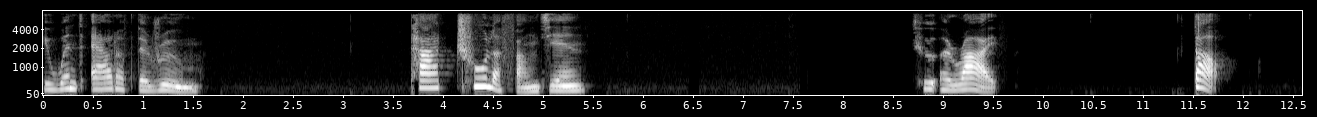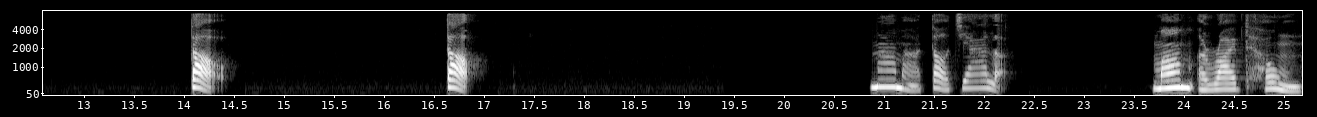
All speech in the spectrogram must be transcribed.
He went out of the room. 他出了房间。To arrive，到。到，到，妈妈到家了。Mom arrived home。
